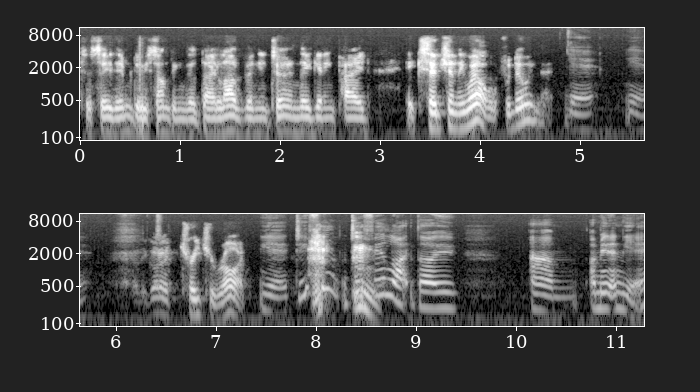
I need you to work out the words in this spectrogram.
to see them do something that they love, and in turn, they're getting paid exceptionally well for doing that. Yeah, yeah. So they've got to treat you right. Yeah. Do you feel, do you feel like though? Um, I mean, and yeah,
